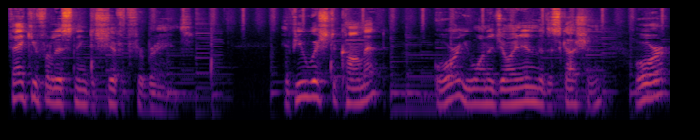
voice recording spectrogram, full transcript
Thank you for listening to Shift for Brains. If you wish to comment, or you want to join in the discussion, or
